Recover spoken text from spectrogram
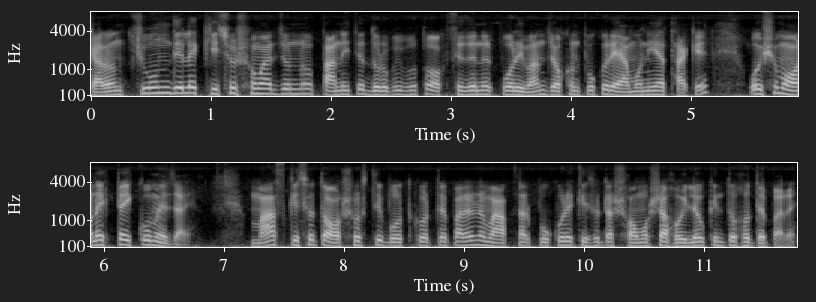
কারণ চুন দিলে কিছু সময়ের জন্য পানিতে দ্রবীভূত অক্সিজেনের পরিমাণ যখন পুকুরে অ্যামোনিয়া থাকে, ওই সময় অনেকটাই কমে যায়। মাছ কিছুটা অস্বস্তি বোধ করতে পারেন এবং আপনার পুকুরে কিছুটা সমস্যা হইলেও কিন্তু হতে পারে।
